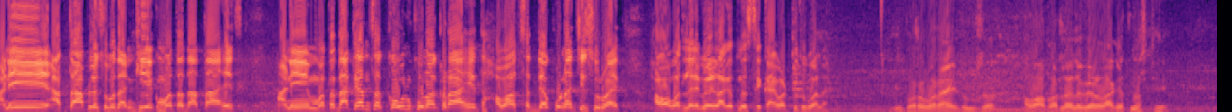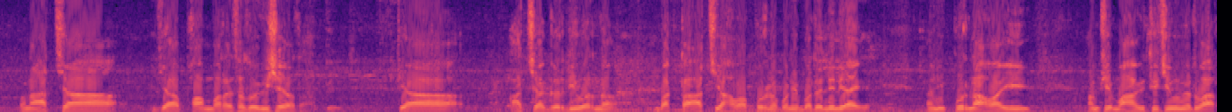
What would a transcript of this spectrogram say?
आणि आता आपल्यासोबत आणखी एक मतदाता आहेच आणि मतदात्यांचा कौल कोणाकडं आहेत? हवा सध्या कुणाची सुरू आहेत? हवा बदलायला वेळ लागत नसते. काय वाटतं तुम्हाला? बरोबर आहे तुमचं. हवा बदलायला वेळ लागत नसते. पण आजच्या ज्या फॉर्म भरायचा जो विषय होता त्या आजच्या गर्दीवरनं बघता आजची हवा पूर्णपणे बदललेली आहे. आणि पूर्ण हवा ही आमचे महायुतीचे उमेदवार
